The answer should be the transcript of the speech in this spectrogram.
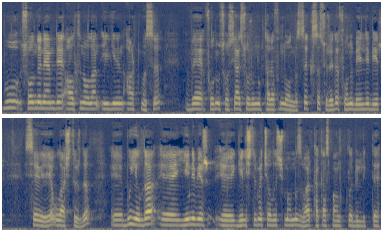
bu son dönemde altına olan ilginin artması ve fonun sosyal sorumluluk tarafında olması kısa sürede fonu belli bir seviyeye ulaştırdı. E, bu yılda e, yeni bir e, geliştirme çalışmamız var. Takas Bank'la birlikte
